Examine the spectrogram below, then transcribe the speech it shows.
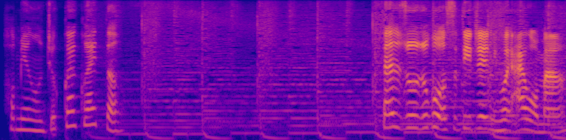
后面我就乖乖的。但是说，如果我是 DJ，你会爱我吗？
